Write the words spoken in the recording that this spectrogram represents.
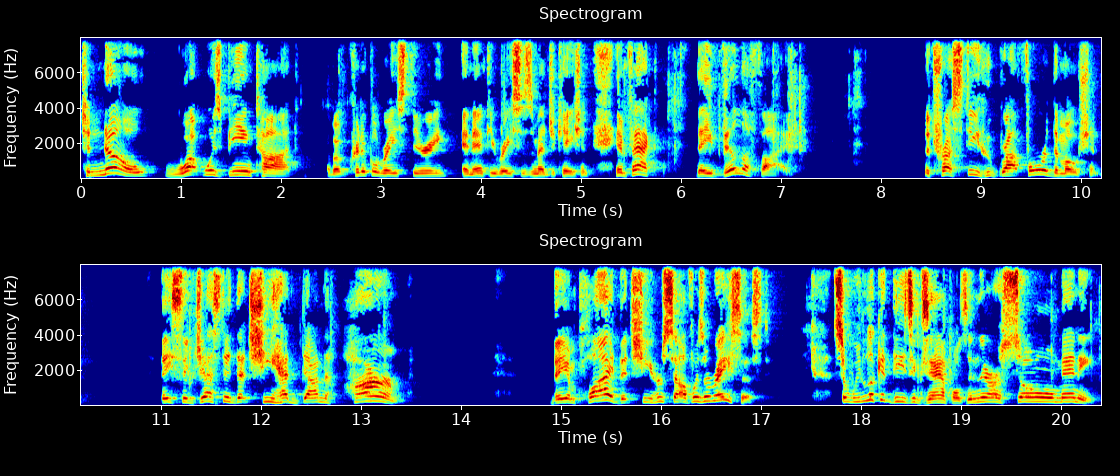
to know what was being taught about critical race theory and anti racism education. In fact, they vilified the trustee who brought forward the motion. They suggested that she had done harm. They implied that she herself was a racist. So we look at these examples, and there are so many,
